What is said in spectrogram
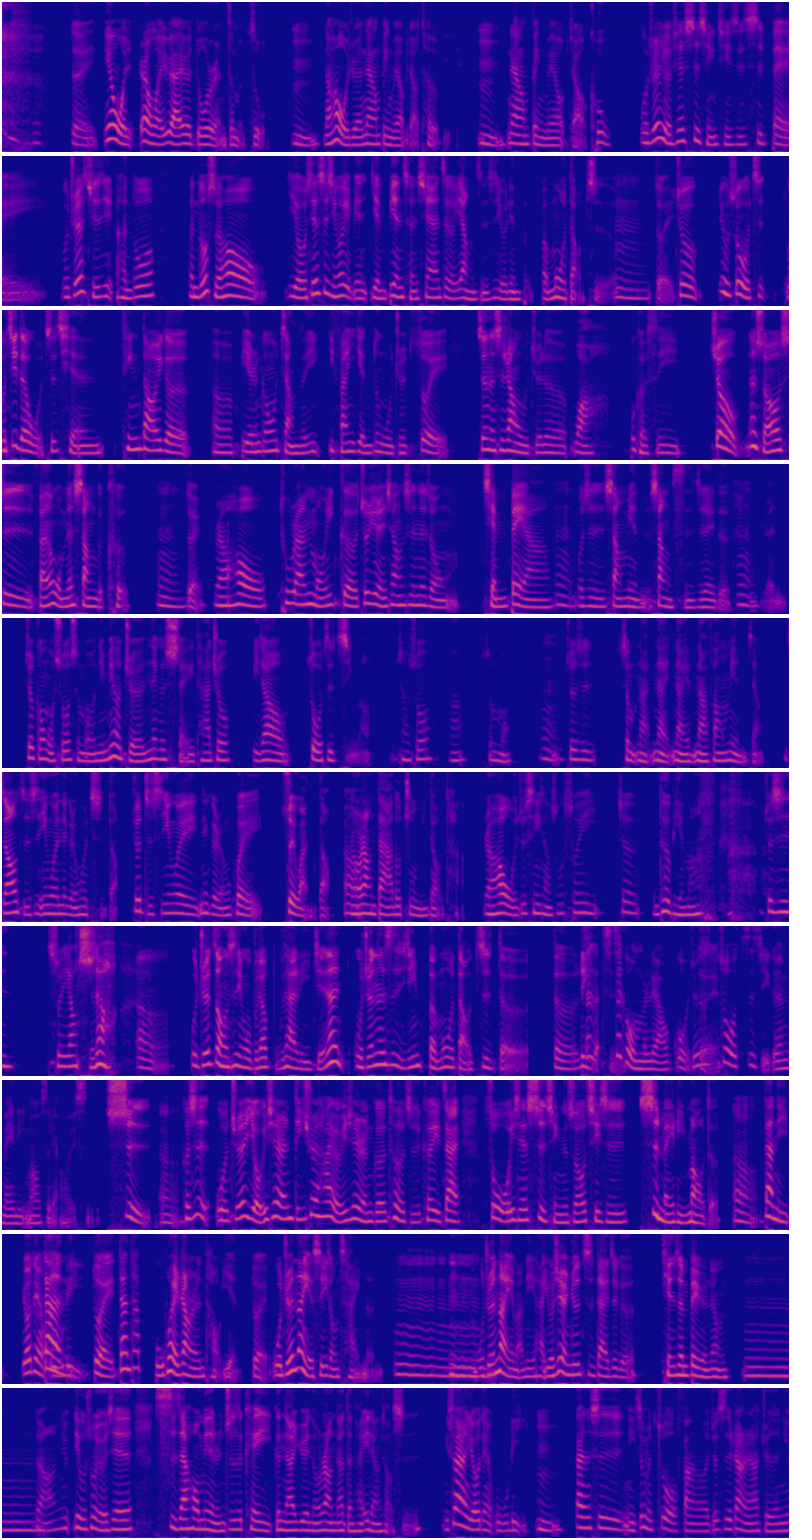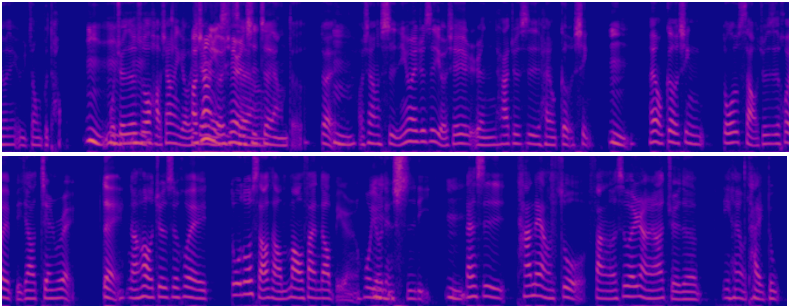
对，因为我认为越来越多人这么做，嗯，然后我觉得那样并没有比较特别，嗯，那样并没有比较酷。我觉得有些事情其实是被，我觉得其实很多。很多时候，有些事情会演变演变成现在这个样子，是有点本本末倒置的。嗯，对。就例如说我，我之我记得我之前听到一个呃别人跟我讲的一一番言论，我觉得最真的是让我觉得哇不可思议。就那时候是反正我们在上个课，嗯，对。然后突然某一个就有点像是那种前辈啊，嗯，或是上面的上司之类的，嗯，人。就跟我说什么，你没有觉得那个谁他就比较做自己吗？我想说啊，什么？嗯，就是什么哪哪哪哪方面这样？你知道，只是因为那个人会迟到，就只是因为那个人会最晚到，然后让大家都注意到他。然后我就心想说，所以这很特别吗？就是所以要迟到？嗯，我觉得这种事情我比较不太理解。但我觉得那是已经本末倒置的。的例子，这个，这个我们聊过，就是做自己跟没礼貌是两回事。是，嗯，可是我觉得有一些人的确，他有一些人格特质，可以在做一些事情的时候，其实是没礼貌的。嗯，但你有点无理，对，但他不会让人讨厌。对，我觉得那也是一种才能。嗯嗯嗯，我觉得那也蛮厉害。有些人就自带这个天生被原谅。嗯，对啊，例如说有一些四在后面的人，就是可以跟人家约，能让人家等他一两小时。你虽然有点无理，嗯，但是你这么做反而就是让人家觉得你有点与众不同，嗯，我觉得说好像有好像有些人是这样。的，对，嗯，好像是因为就是有些人他就是很有个性，嗯，很有个性，多少就是会比较尖锐，对，然后就是会多多少少冒犯到别人或有点失礼，嗯，但是他那样做反而是会让人家觉得你很有态度，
